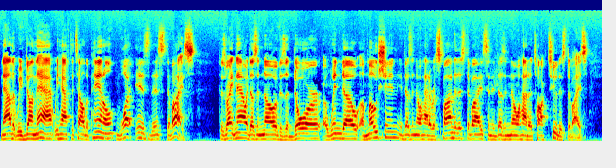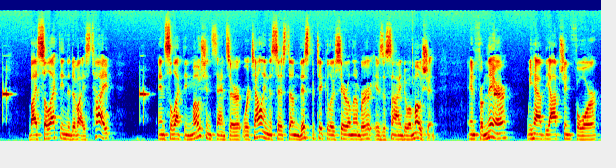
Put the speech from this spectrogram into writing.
Now that we've done that, we have to tell the panel what is this device? Because right now it doesn't know if it's a door, a window, a motion. It doesn't know how to respond to this device and it doesn't know how to talk to this device. By selecting the device type and selecting motion sensor, we're telling the system this particular serial number is assigned to a motion. And from there, we have the option for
